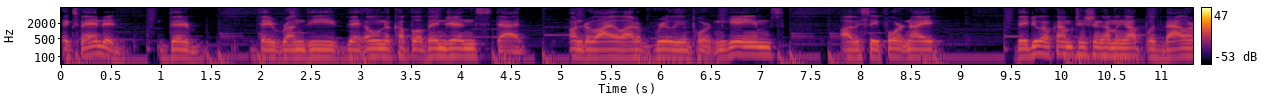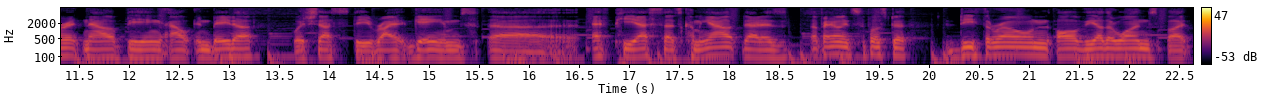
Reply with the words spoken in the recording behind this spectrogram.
expanded. They they run the they own a couple of engines that underlie a lot of really important games. Obviously, Fortnite. They do have competition coming up with Valorant now being out in beta, which that's the Riot Games uh, FPS that's coming out. That is apparently it's supposed to dethrone all of the other ones, but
